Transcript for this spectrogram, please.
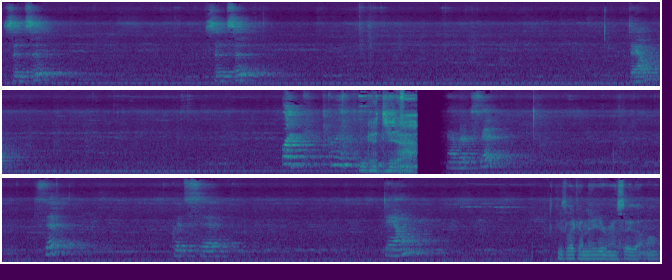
Sit, sit. Sit, sit. Down. Break. Come here. Good job. Maverick, sit. Sit. Good sit. Down. He's like, I knew you were going to say that long.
